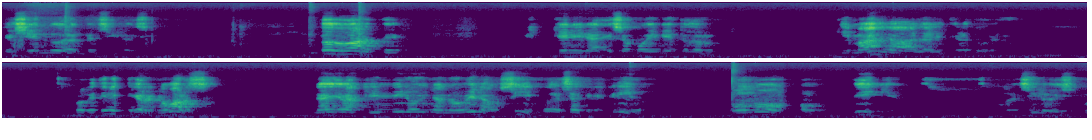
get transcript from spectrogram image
leyendo durante el siglo XIX. Todo arte genera esos movimientos de ruptura. Y más la, literatura. Porque tiene que renovarse. Nadie va a escribir hoy una novela, o sí, puede ser que la escriba, como Dickens, como en el siglo XIX,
